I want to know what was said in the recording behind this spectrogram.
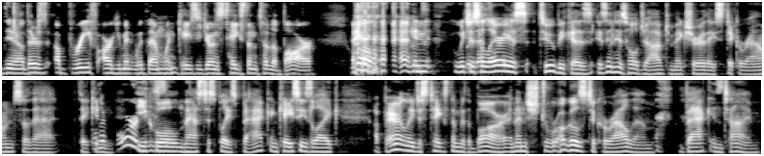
You know, there's a brief argument with them when Casey Jones takes them to the bar. Well, And- And which is hilarious too, because isn't his whole job to make sure they stick around so that they Well, can. He's- equal mass displace back? And Casey's like, apparently just takes them to the bar and then struggles to corral them back in time.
